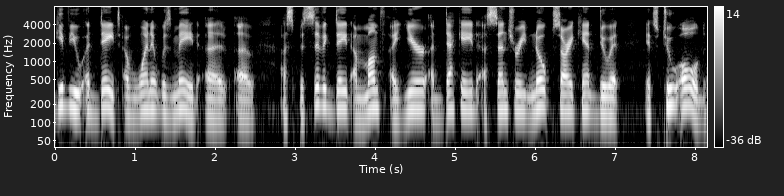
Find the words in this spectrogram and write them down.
give you a date of when it was made, a, a, a specific date, a month, a year, a decade, a century. Nope, sorry, can't do it. It's too old.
